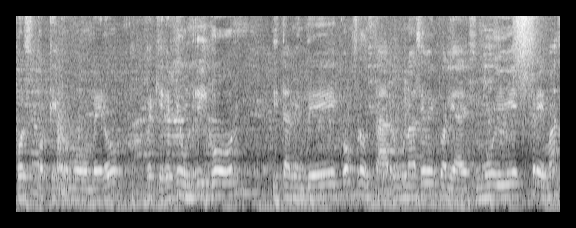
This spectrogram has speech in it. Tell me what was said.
Pues porque como bombero requieres de un rigor y también de confrontar unas eventualidades muy extremas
